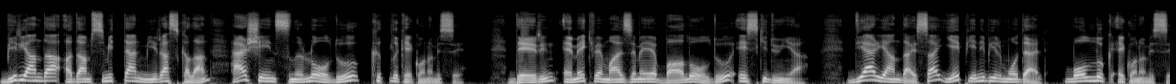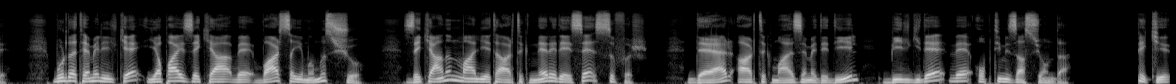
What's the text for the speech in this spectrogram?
Bir yanda Adam Smith'ten miras kalan her şeyin sınırlı olduğu kıtlık ekonomisi. Değerin emek ve malzemeye bağlı olduğu eski dünya. Diğer yandaysa yepyeni bir model, bolluk ekonomisi. Burada temel ilke yapay zeka ve varsayımımız şu. Zekanın maliyeti artık neredeyse sıfır. Değer artık malzemede değil, bilgide ve optimizasyonda. Peki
